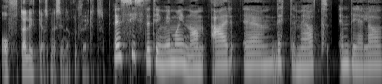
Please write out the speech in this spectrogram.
ofta lyckas med sina projekt. Den sista ting vi må innom är eh, detta med att en del av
